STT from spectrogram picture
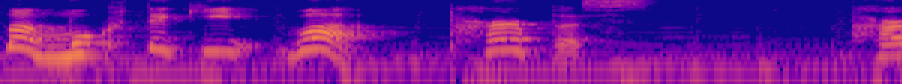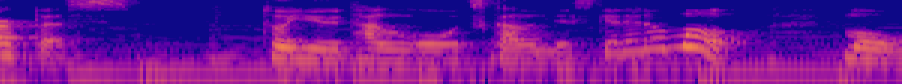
まあ、目的は purpose。purpose という単語を使うんですけれども、も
